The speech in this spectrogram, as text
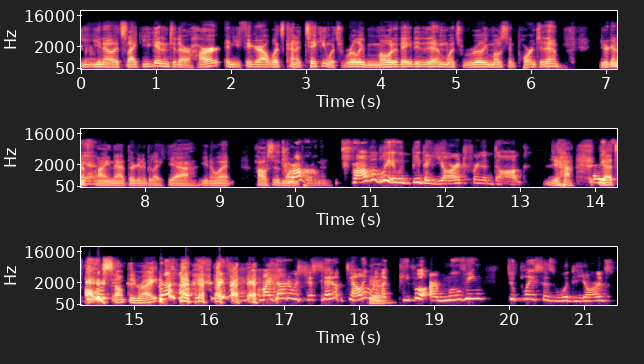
you know it's like you get into their heart and you figure out what's kind of ticking what's really motivated them what's really most important to them you're going to yeah. find that they're going to be like yeah you know what house is more Pro- important probably it would be the yard for the dog yeah yeah it's always something right it's like my daughter was just said, telling yeah. me like people are moving to places with yards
